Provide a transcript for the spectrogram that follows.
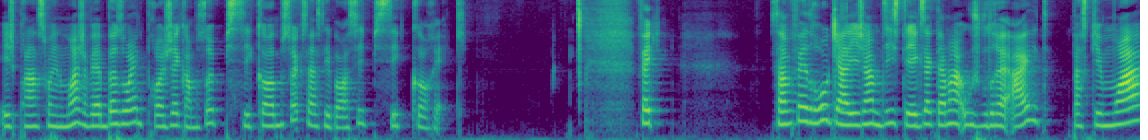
et je prends soin de moi. J'avais besoin de projets comme ça, puis c'est comme ça que ça s'est passé, puis c'est correct. Fait que ça me fait drôle quand les gens me disent c'était exactement où je voudrais être, parce que moi,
